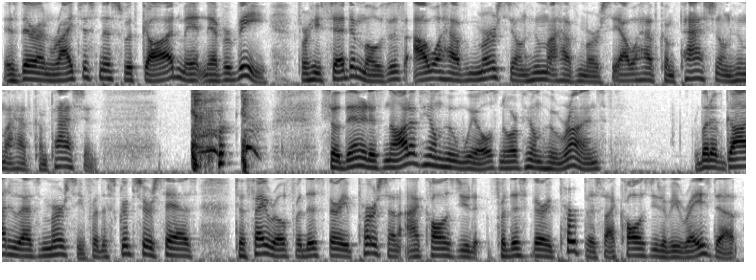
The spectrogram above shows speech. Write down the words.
Is there unrighteousness with God? May it never be. For he said to Moses, I will have mercy on whom I have mercy, I will have compassion on whom I have compassion. so then it is not of him who wills, nor of him who runs but of God who has mercy. For the scripture says to Pharaoh, For this very person I caused you, to, for this very purpose I caused you to be raised up,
